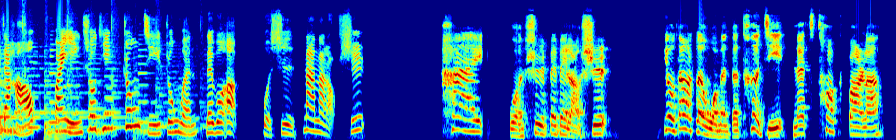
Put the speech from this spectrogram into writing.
大家好，欢迎收听中级中文 Level Up，我是娜娜老师。嗨，我是贝贝老师。又到了我们的特辑 Let's Talk Bar 了。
